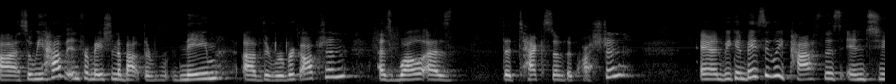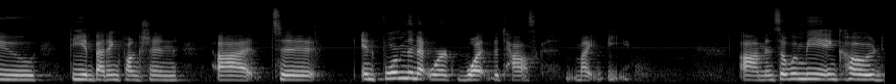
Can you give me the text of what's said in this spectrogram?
Uh, so we have information about the name of the rubric option as well as the text of the question. And we can basically pass this into the embedding function uh, to inform the network what the task might be. Um, and so when we encode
